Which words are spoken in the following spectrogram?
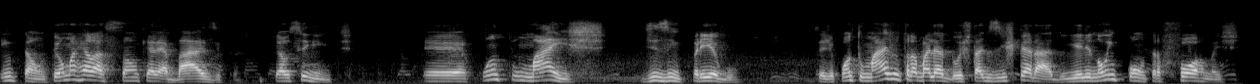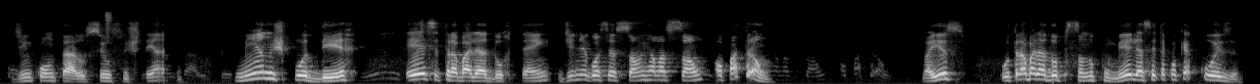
Então, tem uma relação que ela é básica, que é o seguinte: é, quanto mais desemprego, ou seja, quanto mais o trabalhador está desesperado e ele não encontra formas de encontrar o seu sustento, menos poder esse trabalhador tem de negociação em relação ao patrão. Não é isso? O trabalhador precisando comer, ele aceita qualquer coisa.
